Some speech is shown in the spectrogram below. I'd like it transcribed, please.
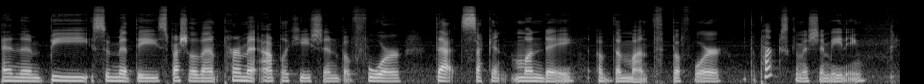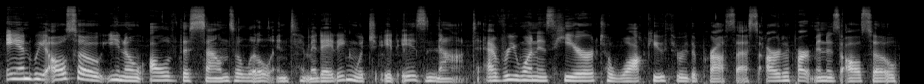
and then B, submit the special event permit application before that second Monday of the month before the Parks Commission meeting. And we also, you know, all of this sounds a little intimidating, which it is not. Everyone is here to walk you through the process. Our department is also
